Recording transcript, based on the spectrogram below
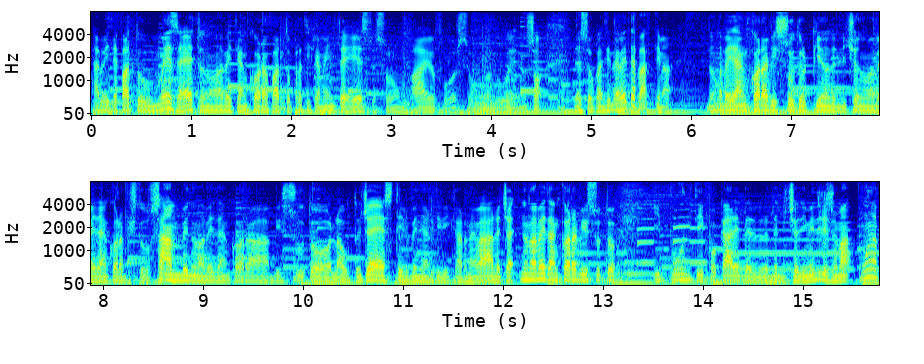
avete fatto un mesetto, non avete ancora fatto praticamente est, solo un paio, forse uno, due, non so. Adesso quanti ne avete fatti, ma non avete ancora vissuto il pieno del liceo, non avete ancora vissuto Sambe, non avete ancora vissuto l'autogest, il venerdì di carnevale, cioè non avete ancora vissuto i punti focali del, del liceo di Medriso, ma una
